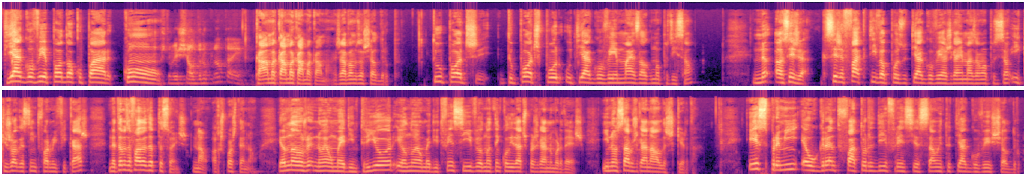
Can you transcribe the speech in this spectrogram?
Tiago Gouveia pode ocupar com. Mas também Sheldrup não tem. Calma, calma, calma, calma. Já vamos ao Sheldrup. Tu podes, tu podes pôr o Tiago Gouveia em mais alguma posição? Não, ou seja, que seja factível pôs o Tiago Gouveia a jogar em mais alguma posição e que joga assim de forma eficaz. Não estamos a falar de adaptações. Não, a resposta é não. Ele não, não é um médio interior, ele não é um médio defensivo, ele não tem qualidades para jogar número 10 e não sabe jogar na ala esquerda. Esse para mim é o grande fator de diferenciação entre o Tiago Gouveia e o Sheldrup.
